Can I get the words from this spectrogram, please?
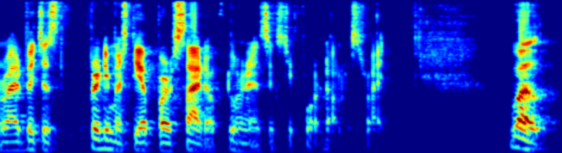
right? Which is pretty much the upper side of $264, right? Well,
